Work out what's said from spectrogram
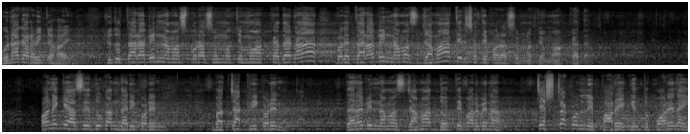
গুণাগার হইতে হয়। শুধু তারাবির নামাজ পড়া সুন্নতে মোয়াক্কাদা না, বলে তারাবির নামাজ জামাতের সাথে পড়া সুন্নতে মোয়াক্কাদা অনেকে আছে দোকানদারি করেন বা চাকরি করেন, তারাবির নামাজ জামাত ধরতে পারবে না। চেষ্টা করলে পারে কিন্তু পরে নাই।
